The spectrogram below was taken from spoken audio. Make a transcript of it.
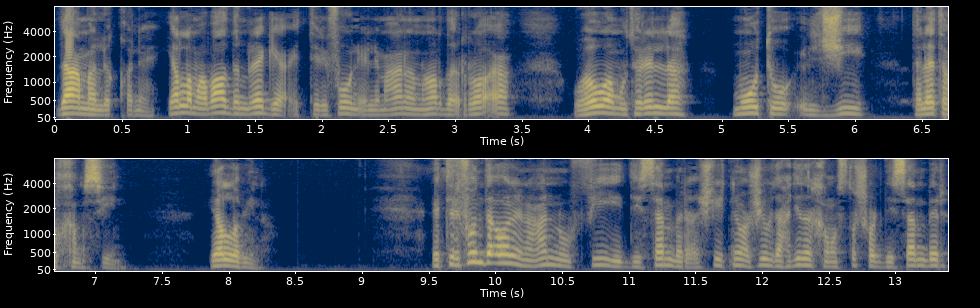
دعما للقناة. يلا مع بعض نراجع التليفون اللي معانا النهارده الرائع وهو موتوريلا موتو الجي 53 يلا بينا. التليفون ده أعلن عنه في ديسمبر 2022 وتحديدا 15 ديسمبر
